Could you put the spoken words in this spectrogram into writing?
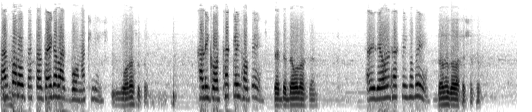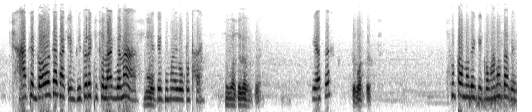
তারপরেও তো একটা জায়গা লাগবো নাকি? ঘর আছে তো। খালি ঘর থাকলেই হবে? চারটে দেওয়াল আছে। খালি দেওয়াল থাকলেই হবে? দাদা আছে সাথে। সাথে দরজা থাকে ভিতরে কিছু লাগবে না? যে ঘুমাইবো কোথায়? ঠিক আছে কি আছে? ঠিক মধ্যে কি ঘুমানো যাবে?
